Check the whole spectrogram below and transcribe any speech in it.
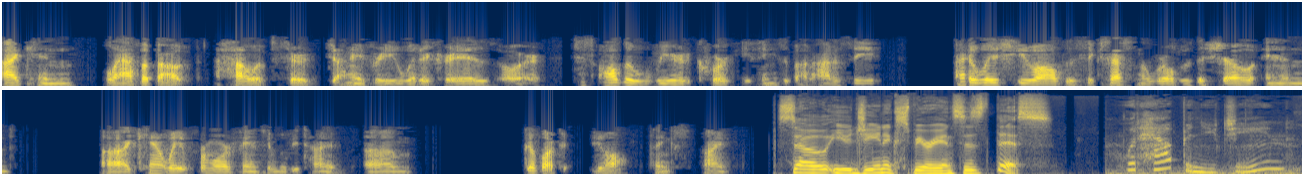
I can laugh about how absurd John Avery Whittaker is or just all the weird, quirky things about Odyssey. I wish you all the success in the world with the show, and uh, I can't wait for more fancy movie time. Um, good luck, you all. Thanks. Bye. So Eugene experiences this. What happened, Eugene?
